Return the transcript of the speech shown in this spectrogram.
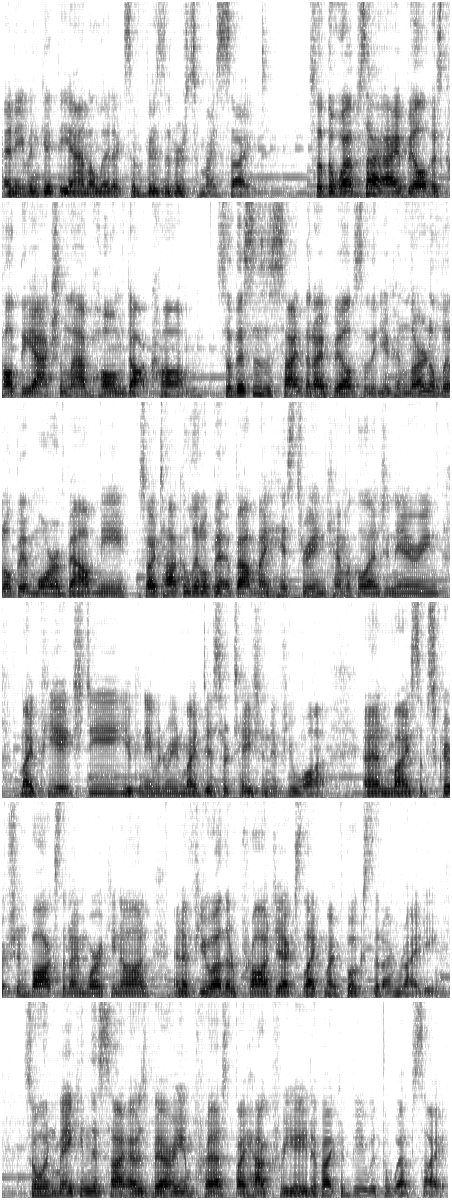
and even get the analytics of visitors to my site. So the website I built is called theactionlabhome.com. So this is a site that I built so that you can learn a little bit more about me. So I talk a little bit about my history in chemical engineering, my PhD, you can even read my dissertation if you want, and my subscription box that I'm working on, and a few other projects like my books that I'm writing. So when making this site, I was very impressed by how creative I could be with the website,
